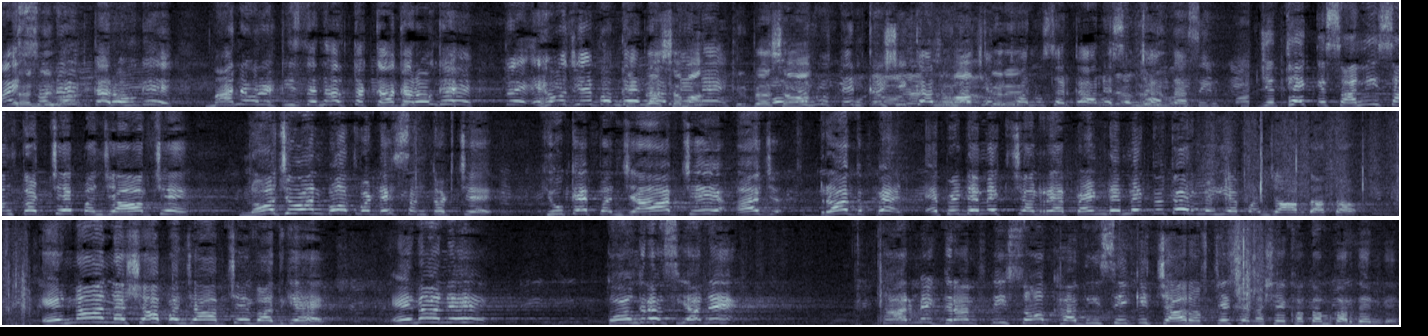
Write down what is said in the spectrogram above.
ਆਈਸੋਲੇਟ। ਕਰੋਗੇ ਮਾਈਨੋਰਿਟੀਜ਼ ਦੇ ਨਾਲ ਧੱਕਾ ਕਰੋਗੇ ਤੇ ਇਹੋ ਜਿਹੇ ਬੰਦੇ ਕਿਰਪਾ ਲੱਗਦੇ ਸਮਾ- ਨੇ ਕਿਰਪਾ ਉਹਨਾਂ ਸਮਾ- ਨੂੰ ਤਿੰਨ ਕ੍ਰਿਸ਼ੀ ਕਾਨੂੰਨ ਸਮਾਪਤ ਜਿਹੜੇ ਕरें। ਤੁਹਾਨੂੰ ਸਰਕਾਰ ਨੇ ਸਮਝਾਤਾ ਸੀ। ਜਿੱਥੇ ਕਿਸਾਨੀ ਸੰਕਟ 'ਚ ਪੰਜਾਬ 'ਚ ਨੌਜਵਾਨ ਬਹੁਤ ਵੱਡੇ ਸੰਕਟ 'ਚ ਕਿਉਂਕਿ ਪੰਜਾਬ 'ਚ ਅੱਜ ਡਰਗ ਐਪੀਡੈਮਿਕ ਚੱਲ ਰਿਹਾ ਪੈਂਡੇਮਿਕ ਕਰ ਲਈ ਹੈ ਪੰਜਾਬ ਦਾ ਤਾਂ। ਇੰਨਾ ਨਸ਼ਾ ਪੰਜਾਬ 'ਚ ਵੱਧ ਗਿਆ ਹੈ। ਇਹਨਾਂ ਨੇ ਕਾਂਗਰਸ ਨੇ ਧਾਰਮਿਕ ਗ੍ਰੰਥ ਦੀ ਸੌ ਖਾਦੀ ਸੀ ਕਿ 4 ਹਫ਼ਤੇ 'ਚ ਨਸ਼ੇ ਖਤਮ ਕਰ ਦੇਣਗੇ।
